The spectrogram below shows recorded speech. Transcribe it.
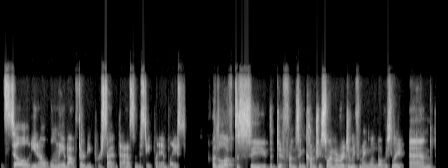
it's still, you know, only about 30% that has an estate plan in place. I'd love to see the difference in countries. So I'm originally from England, obviously, and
